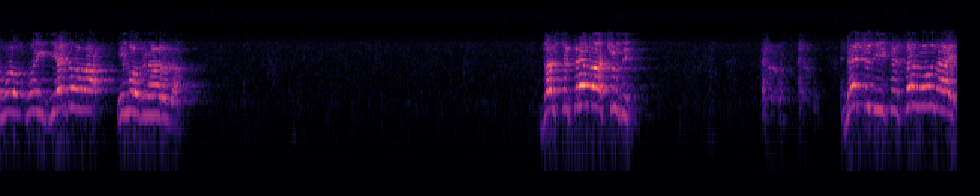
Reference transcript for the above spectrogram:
mo, mojih djedova i mog naroda. Zar se treba čuditi? Ne čudi se samo onaj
